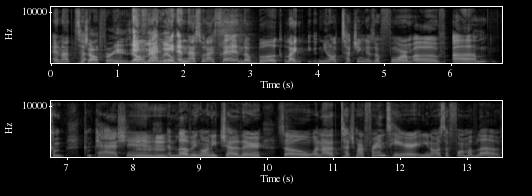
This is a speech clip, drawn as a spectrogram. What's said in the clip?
and I But touch. y'all friends, y'all on that level. and that's what I said in the book. Like you know, touching is a form of um, com- compassion Mm-hmm. and loving on each other. So when I touch my friend's hair, you know, it's a form of love.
